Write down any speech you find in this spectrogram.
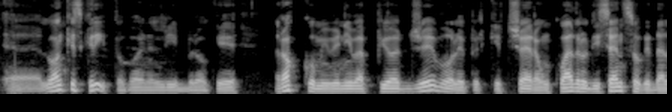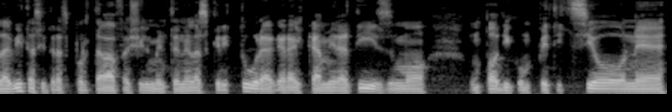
eh, l'ho anche scritto poi nel libro, che Rocco mi veniva più agevole perché c'era un quadro di senso che dalla vita si trasportava facilmente nella scrittura, che era il cameratismo, un po' di competizione,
